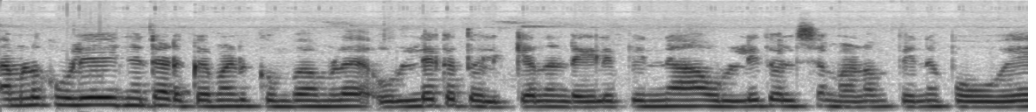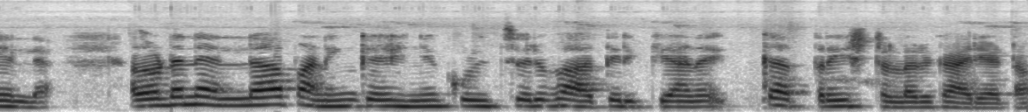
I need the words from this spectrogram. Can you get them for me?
നമ്മൾ കുളി കഴിഞ്ഞിട്ട് അടുക്കള പണി എടുക്കുമ്പോൾ നമ്മൾ ഉള്ളിയൊക്കെ തൊലിക്കുകയെന്നുണ്ടെങ്കിൽ പിന്നെ ആ ഉള്ളി തൊലിച്ച മണം പിന്നെ പോവുകയില്ല അതുകൊണ്ട് തന്നെ എല്ലാ പണിയും കഴിഞ്ഞ് കുളിച്ചൊരു ഭാഗത്തിരിക്കുകയാണ് എനിക്ക് അത്രയും ഇഷ്ടമുള്ള ഒരു കാര്യം കേട്ടോ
